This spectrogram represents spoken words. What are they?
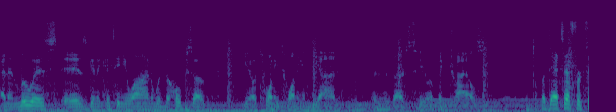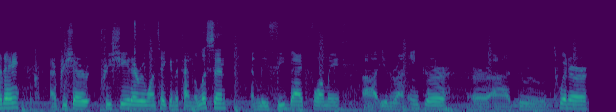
and then Lewis is going to continue on with the hopes of you know 2020 and beyond in regards to the Olympic trials. But that's it for today. I appreciate appreciate everyone taking the time to listen and leave feedback for me, uh, either on Anchor or uh, through Twitter,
